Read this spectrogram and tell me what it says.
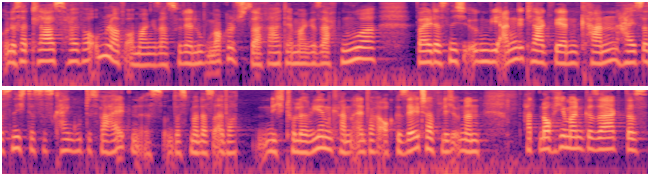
Und das hat Klaas Häufer Umlauf auch mal gesagt, zu der Luke Mockridge-Sache hat er mal gesagt, nur weil das nicht irgendwie angeklagt werden kann, heißt das nicht, dass es kein gutes Verhalten ist und dass man das einfach nicht tolerieren kann, einfach auch gesellschaftlich. Und dann hat noch jemand gesagt, dass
